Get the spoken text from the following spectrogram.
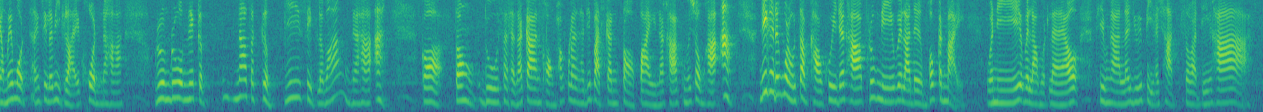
ยังไม่หมดนะจริงๆแล้วมีอีกหลายคนนะคะ รวมๆเนี่ยเกือบน่าจะเกือบ 20 แล้วมั้งนะคะอะก็ต้องดูสถานการณ์ของพรรคประชาธิปัตย์กันต่อไปนะคะ คุณผู้ชมคะอะนี่คือทั้งหมดของจับข่าวคุยนะคะ พรุ่งนี้เวลาเดิมพบกันใหม่ วันนี้เวลาหมดแล้ว ทีมงานและยุ้ยปียชัด สวัสดีค่ะ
